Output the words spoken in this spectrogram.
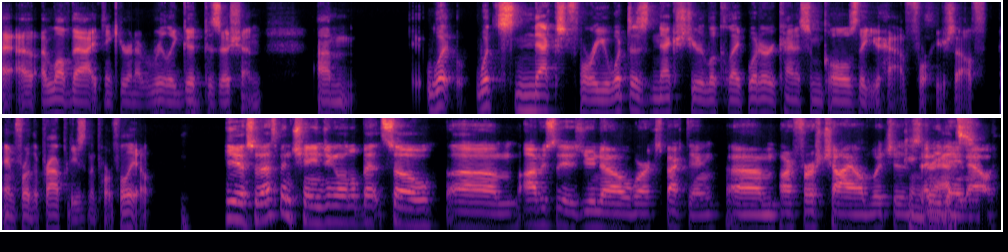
I, I, I love that. I think you're in a really good position. Um, what what's next for you? What does next year look like? What are kind of some goals that you have for yourself and for the properties in the portfolio? Yeah, so that's been changing a little bit. So, um, obviously, as you know, we're expecting um, our first child, which is any day now.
